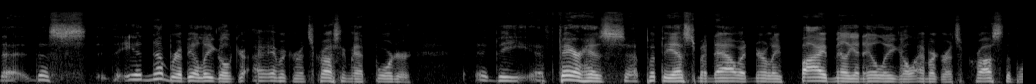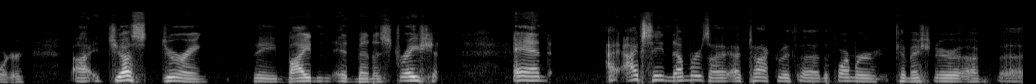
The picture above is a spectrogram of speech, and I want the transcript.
the, this the number of illegal immigrants crossing that border. The FAIR has uh, put the estimate now at nearly 5 million illegal immigrants across the border uh, just during the Biden administration. And I, have seen numbers. I, have talked with uh, the former commissioner of uh,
